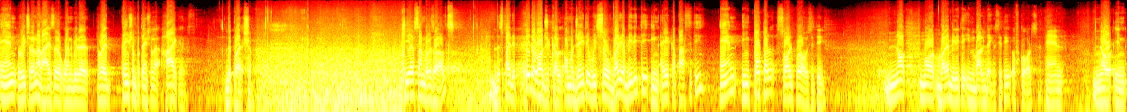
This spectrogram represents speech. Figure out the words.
and Richards analyzer when we read tension potential at highest deep pressure. Here are some results. Despite the pedological homogeneity, we saw variability in air capacity and in total soil porosity. Not more variability in bulk density, of course, and nor in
